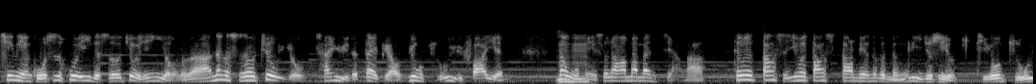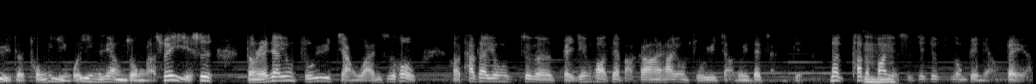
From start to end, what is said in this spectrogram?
青年国事会议的时候就已经有了啊，那个时候就有参与的代表用族语发言，那我们也是让他慢慢讲啊。嗯因为当时，因为当时他没有那个能力，就是有提供族语的同意，我印象中了，所以也是等人家用族语讲完之后，啊，他再用这个北京话再把刚才他用族语讲的东西再讲一遍，那他的发言时间就自动变两倍啊。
